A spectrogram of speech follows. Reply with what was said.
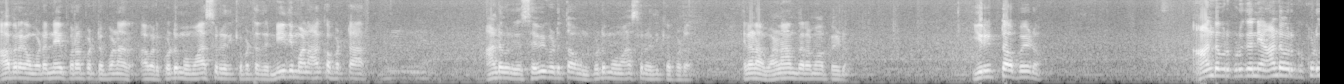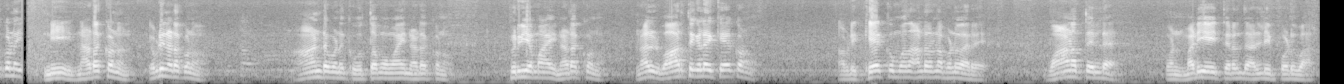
ஆபரகம் உடனே புறப்பட்டு போனார். அவர் குடும்பம் ஆசீர்வதிக்கப்பட்டது. நீதிமான் ஆக்கப்பட்டார். ஆண்டவருக்கு செவி கொடுத்தா அவன் குடும்பம் ஆசீர்வதிக்கப்படும். இல்லைனா வனாந்தரமாக போயிடும். இருட்டாக போயிடும். ஆண்டவர் கொடுக்க நீ ஆண்டவருக்கு கொடுக்கணும். நீ நடக்கணும். எப்படி நடக்கணும்? ஆண்டவனுக்கு உத்தமமாய் நடக்கணும். பிரியமாய் நடக்கணும். நல் வார்த்தைகளை கேட்கணும். அப்படி கேட்கும்போது ஆண்டவர் என்ன பண்ணுவார்? வானத்தை இல்லை உன் மடியை திறந்து அள்ளி போடுவார்.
